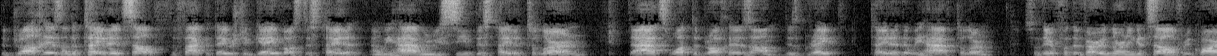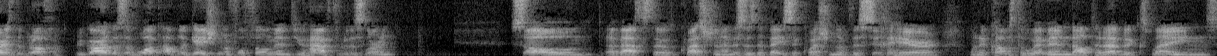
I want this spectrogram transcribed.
The bracha is on the Torah itself. The fact that Eibishter gave us this Torah, and we have, we received this Torah to learn, that's what the bracha is on. This great Torah that we have to learn. So therefore, the very learning itself requires the bracha, regardless of what obligation or fulfillment you have through this learning. So, Rebbe asks the question, and this is the basic question of this sikha here. When it comes to women, the Alter Rebbe explains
